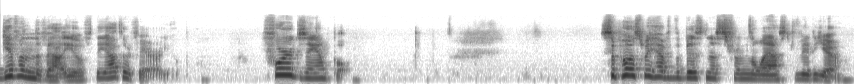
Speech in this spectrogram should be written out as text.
given the value of the other variable. For example, suppose we have the business from the last video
